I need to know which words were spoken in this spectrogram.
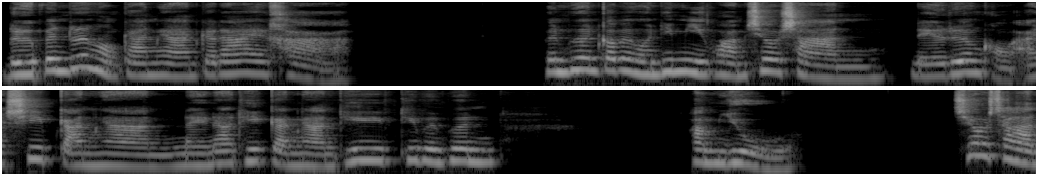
หรือเป็นเรื่องของการงานก็ได้ค่ะ เพื่อนๆก็เป็นคนที่มีความเชี่ยวชาญในเรื่องของอาชีพการงาน ในหน้าที่การงานที่ที่เพื่อนๆทำอยู่ เชี่ยวชาญ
